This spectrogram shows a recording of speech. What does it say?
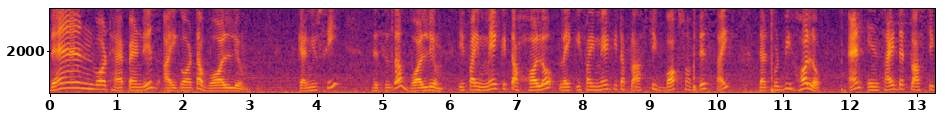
then what happened is I got a volume. Can you see? this is a volume if i make it a hollow like if i make it a plastic box of this size that would be hollow and inside that plastic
